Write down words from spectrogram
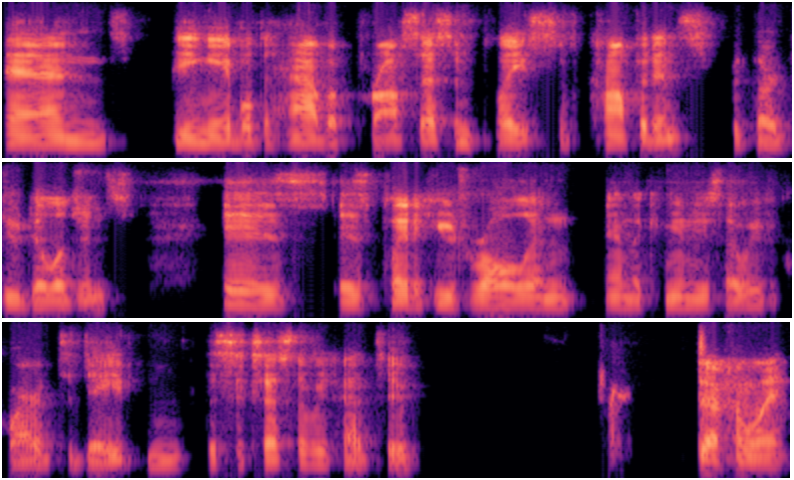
and being able to have a process in place of confidence with our due diligence is is played a huge role in in the communities that we've acquired to date and the success that we've had too. Definitely.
